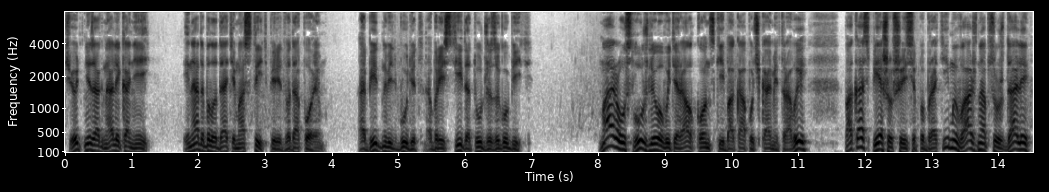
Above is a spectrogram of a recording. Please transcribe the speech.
чуть не загнали коней, и надо было дать им остыть перед водопоем. Обидно ведь будет обрести да тут же загубить. Майра услужливо вытирал конские бока пучками травы, пока спешившиеся побратимы важно обсуждали,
